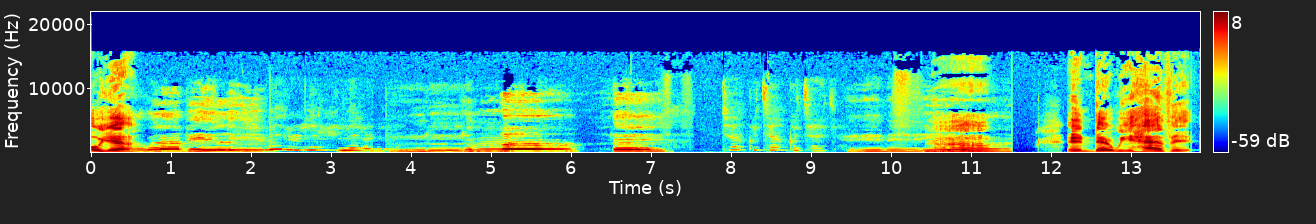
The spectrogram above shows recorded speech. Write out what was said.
Oh yeah. And there we have it.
